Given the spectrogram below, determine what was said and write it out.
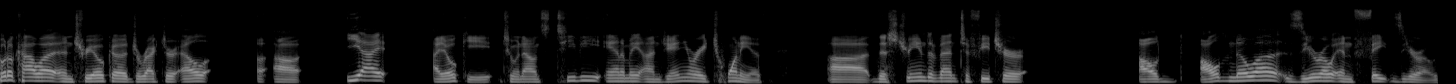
Kadokawa and Troyca director L. Uh, uh, Ei Aoki to announce TV anime on January twentieth. Uh, the streamed event to feature Ald Aldnoah Zero and Fate Zero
